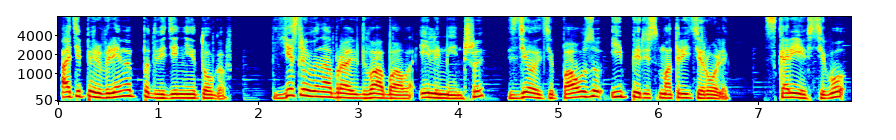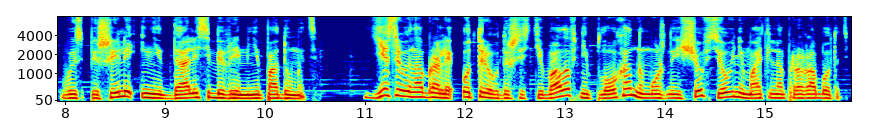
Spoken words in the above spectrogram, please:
А теперь время подведения итогов. Если вы набрали 2 балла или меньше, сделайте паузу и пересмотрите ролик. Скорее всего, вы спешили и не дали себе времени подумать. Если вы набрали от 3 до 6 баллов, неплохо, но можно еще все внимательно проработать.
